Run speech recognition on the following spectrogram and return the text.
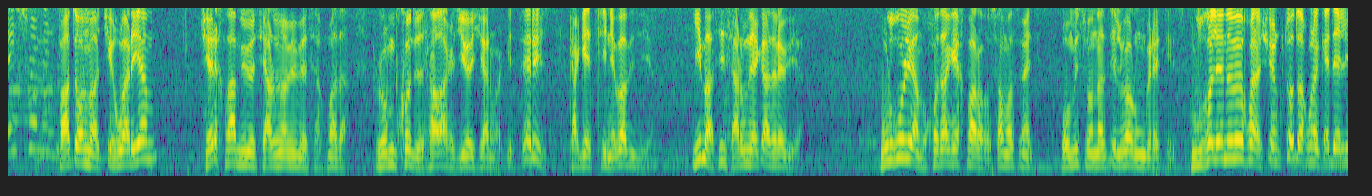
ეს შრომით ბატონმა ჭიღვარია ჯერ ხმა მივეცი, არ უნდა მიმეცა, ხმა და რომ მქონდეს ხალხი ჯიოში არ მაგის წერილი, გაგეცინება ვიზია. იმას ის არ უნდა ეკადრებია. მურღულია ხოდა გეხმარაო 300 მეტი. ომის მონაწილე ვარ უნგრეთის. მურღულიანო მეხმარა შენ ხტო და ხმა კედელი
